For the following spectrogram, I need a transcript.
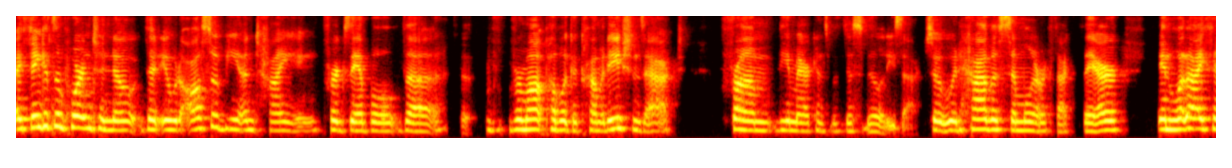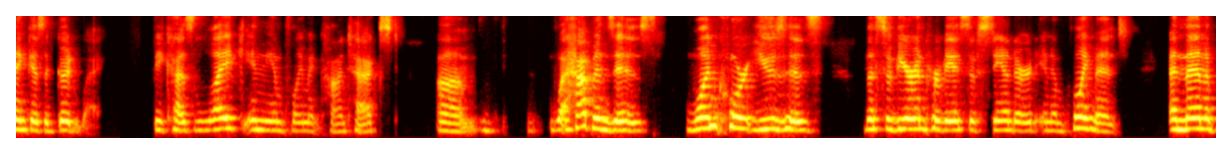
I think it's important to note that it would also be untying, for example, the Vermont Public Accommodations Act from the Americans with Disabilities Act. So it would have a similar effect there in what I think is a good way. Because, like in the employment context, um, what happens is one court uses the severe and pervasive standard in employment, and then a,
